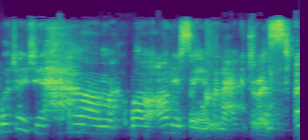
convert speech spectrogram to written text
What do I do? Um, well, obviously, I'm an activist.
